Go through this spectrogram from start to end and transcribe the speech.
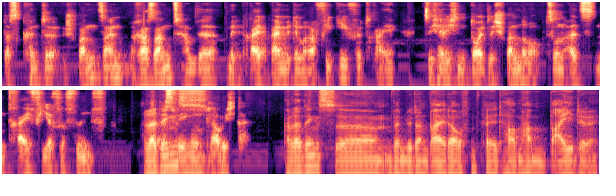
Das könnte spannend sein. Rasant haben wir mit 3-3 mit dem Rafiki für 3 sicherlich eine deutlich spannendere Option als ein 3-4 für 5. Allerdings, Deswegen glaube ich. Allerdings, äh, wenn wir dann beide auf dem Feld haben, haben beide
